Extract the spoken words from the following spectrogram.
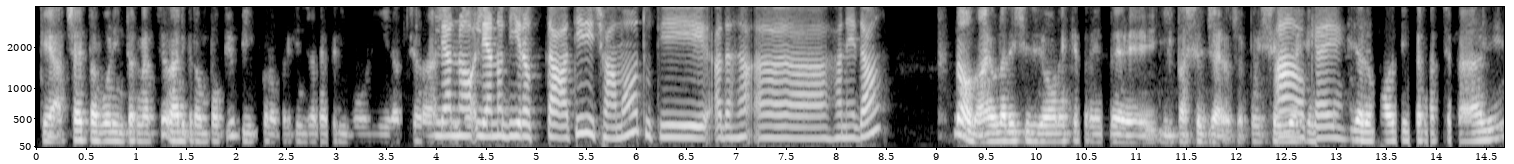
che accetta voli internazionali, però un po' più piccolo perché in genere per i voli nazionali. Li hanno, li hanno dirottati, diciamo, tutti ad uh, Haneda? No, no, è una decisione che prende il passeggero, cioè puoi scegliere ah, okay. gli aeroporti internazionali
